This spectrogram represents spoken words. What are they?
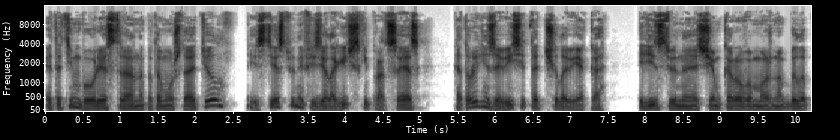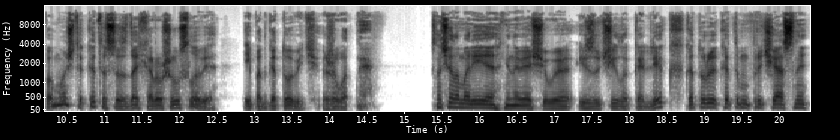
Это тем более странно, потому что отел — естественный физиологический процесс, который не зависит от человека. Единственное, с чем коровам можно было помочь, так это создать хорошие условия и подготовить животное. Сначала Мария ненавязчиво изучила коллег, которые к этому причастны.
